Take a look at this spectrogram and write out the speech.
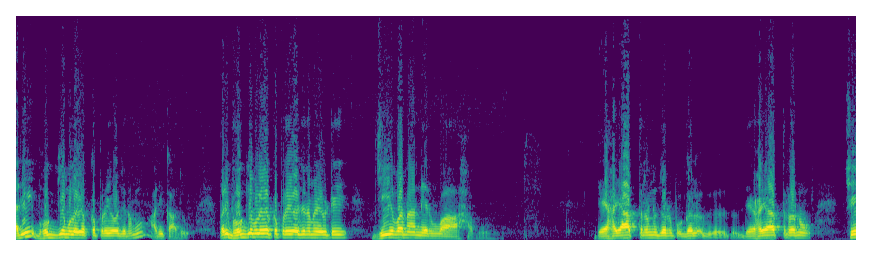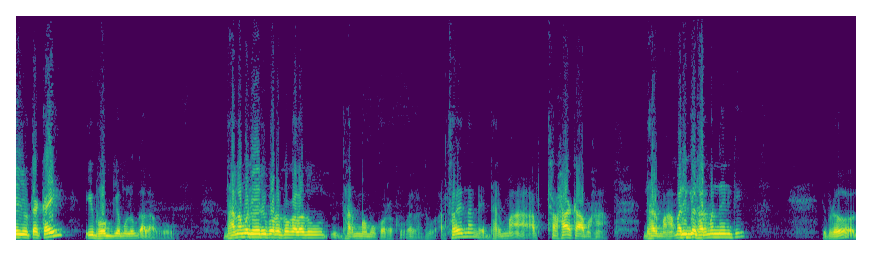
అది భోగ్యముల యొక్క ప్రయోజనము అది కాదు. మరి భోగ్యముల యొక్క ప్రయోజనం ఏమిటి జీవన నిర్వాహము. దేహయాత్రను జరుపు దేహయాత్రను చేయుటకై ఈ భోగ్యములు గలవు. ధనము దేని కొరకు గలదు? ధర్మము కొరకు గలదు. అర్థమైందండి? ధర్మ అర్థ కామ. ధర్మ. మరి ఇంకా ధర్మం దేనికి? ఇప్పుడు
